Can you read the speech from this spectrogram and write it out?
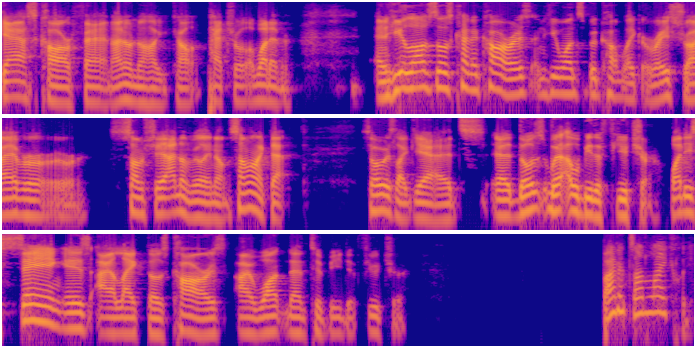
gas car fan. I don't know how you call it, petrol or whatever. And he loves those kind of cars, and he wants to become like a race driver or some shit. I don't really know, something like that. So it's like, yeah, it's uh, those that will be the future. What he's saying is, I like those cars. I want them to be the future but it's unlikely.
